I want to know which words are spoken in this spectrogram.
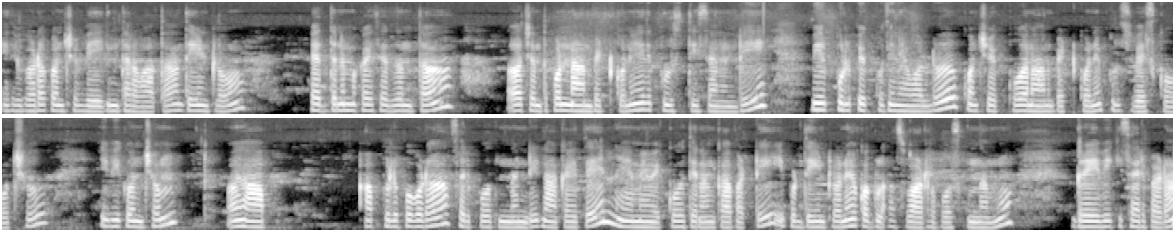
ఇది కూడా కొంచెం వేగిన తర్వాత దీంట్లో పెద్ద నిమ్మకాయ సైజంతా చింతపండు నానబెట్టుకొని ఇది పులుసు తీసానండి. మీరు పులుపు ఎక్కువ తినేవాళ్ళు కొంచెం ఎక్కువ నానబెట్టుకొని పులుసు వేసుకోవచ్చు. ఇవి కొంచెం ఆ పులుపు కూడా సరిపోతుందండి. నాకైతే నేను మేము ఎక్కువ తినాం కాబట్టి ఇప్పుడు దీంట్లోనే ఒక గ్లాస్ వాటర్ పోసుకుందాము. గ్రేవీకి సరిపడా.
